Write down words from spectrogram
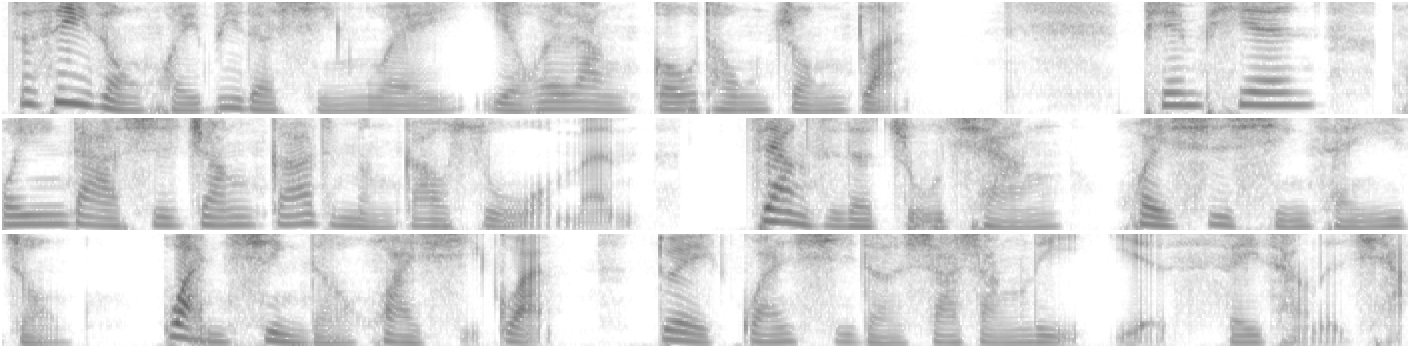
这是一种回避的行为，也会让沟通中断。偏偏婚姻大师 John Gottman 告诉我们，这样子的筑墙会是形成一种惯性的坏习惯，对关系的杀伤力也非常的强。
